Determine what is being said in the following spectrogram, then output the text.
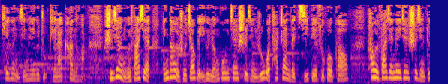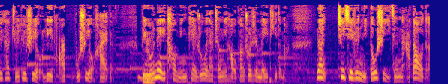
贴合你今天一个主题来看的话，实际上你会发现，领导有时候交给一个员工一件事情，如果他占的级别足够高，他会发现那件事情对他绝对是有利的，而不是有害的。比如那一套名片，如果他整理好，我刚说这是媒体的嘛，那这些人你都是已经拿到的。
